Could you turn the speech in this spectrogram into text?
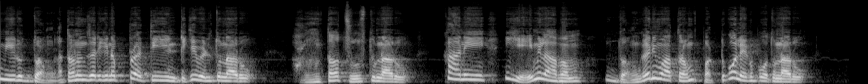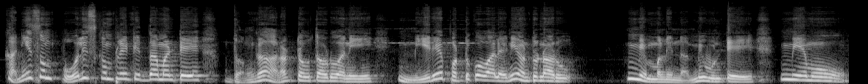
మీరు దొంగతనం జరిగిన ప్రతి ఇంటికి వెళ్తున్నారు. అంతా చూస్తున్నారు. కానీ ఏమి లాభం? దొంగని మాత్రం పట్టుకోలేకపోతున్నారు. కనీసం పోలీస్ కంప్లైంట్ ఇద్దామంటే దొంగ అలర్ట్ అవుతాడు అని మీరే పట్టుకోవాలి అని అంటున్నారు. మిమ్మల్ని నమ్మి ఉంటే మేము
